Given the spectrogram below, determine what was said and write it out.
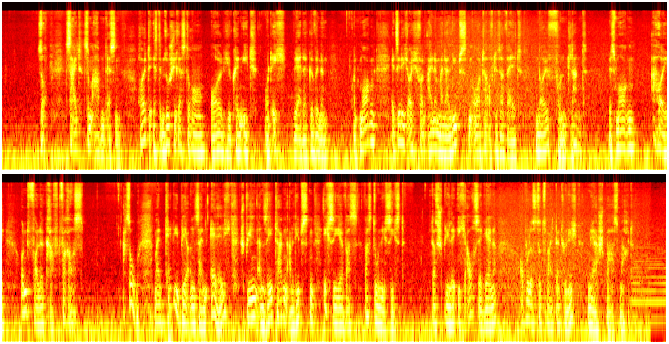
So, Zeit zum Abendessen. Heute ist im Sushi-Restaurant All You Can Eat und ich werde gewinnen. Und morgen erzähle ich euch von einem meiner liebsten Orte auf dieser Welt, Neufundland. Bis morgen, Ahoi und volle Kraft voraus. Ach so, mein Teddybär und sein Elch spielen an Seetagen am liebsten Ich sehe was, was du nicht siehst. Das spiele ich auch sehr gerne, obwohl es zu zweit natürlich mehr Spaß macht.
